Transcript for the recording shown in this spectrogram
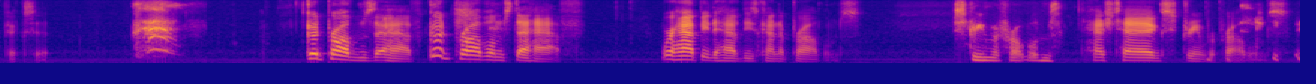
fix it. Good problems to have. Good problems to have. We're happy to have these kind of problems. streamer problems Hashtag streamer problems.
